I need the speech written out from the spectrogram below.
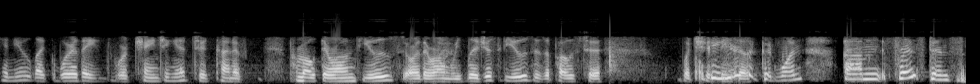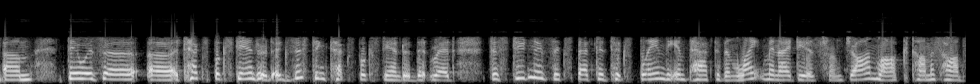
Can you like where they were changing it to kind of promote their own views or their own religious views as opposed to what should okay, be here's the a good one. Um, for instance, um, there was a, a textbook standard, existing textbook standard that read, "The student is expected to explain the impact of Enlightenment ideas from John Locke, Thomas Hobbes,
